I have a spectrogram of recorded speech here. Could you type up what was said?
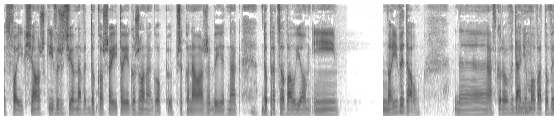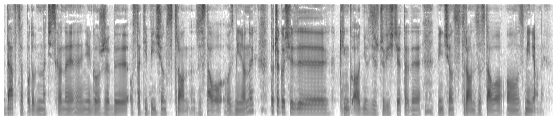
e, swojej książki. Wyrzucił ją nawet do kosza i to jego żona go przekonała, żeby jednak dopracował ją i no i wydał. E, A skoro o wydaniu Mhm. mowa, to wydawca podobno naciskał na niego, żeby ostatnie 50 stron zostało zmienionych, do czego się e, King odniósł i rzeczywiście te te 50 stron zostało zmienionych.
